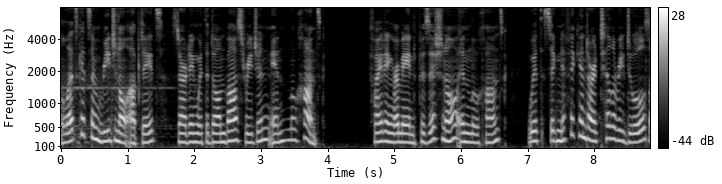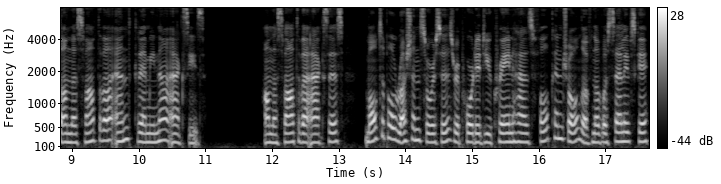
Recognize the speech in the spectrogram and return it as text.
Let's get some regional updates, starting with the Donbass region in Luhansk. Fighting remained positional in Luhansk, with significant artillery duels on the Svatova and Kreminna axes. On the Svatova axis, multiple Russian sources reported Ukraine has full control of Novoselivske,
